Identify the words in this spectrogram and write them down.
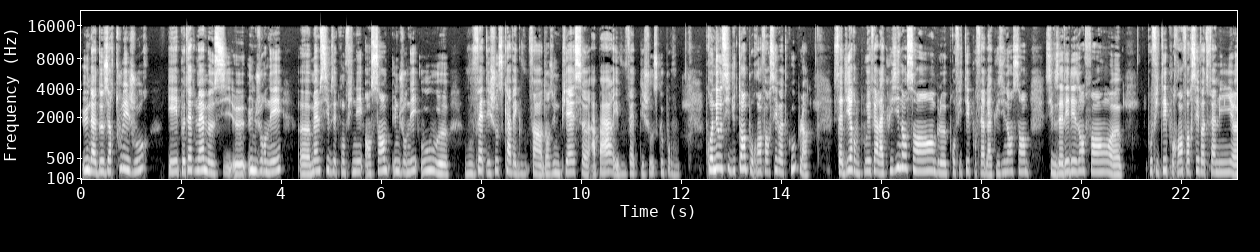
une à deux heures tous les jours, et peut-être même si une journée, euh, même si vous êtes confinés ensemble, une journée où euh, vous faites des choses qu'avec vous, enfin dans une pièce euh, à part et vous faites des choses que pour vous. Prenez aussi du temps pour renforcer votre couple, c'est-à-dire vous pouvez faire la cuisine ensemble, profitez pour faire de la cuisine ensemble. Si vous avez des enfants, profitez pour renforcer votre famille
